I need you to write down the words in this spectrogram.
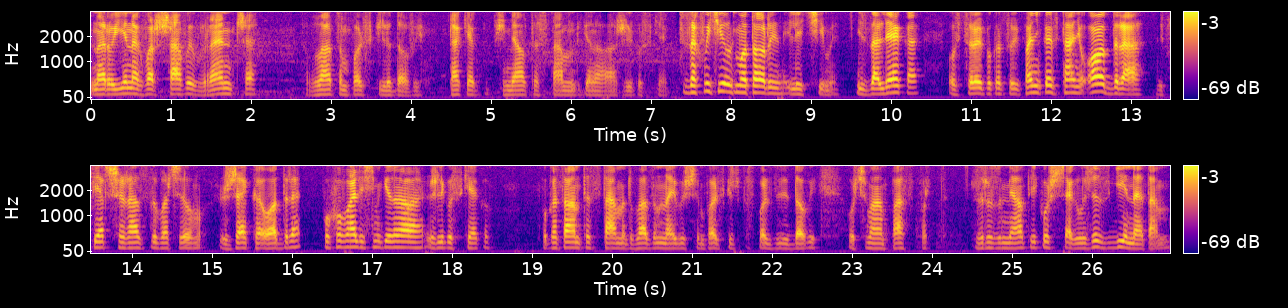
Na ruinach Warszawy wręczę władzom Polski Ludowej. Tak jak brzmiał testament generała Żelgowskiego. Zachwyciły motory i lecimy. I z daleka oficerowie pokazali, panie kapitanie, Odra. Pierwszy raz zobaczyłem rzekę Odrę. Pochowaliśmy generała Żelgowskiego. Pokazałem testament władzom najwyższym Polskiej Rzeczypospolitej Ludowej. Otrzymałem paszport. Zrozumiałem tylko szczegół, że zginę tam.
